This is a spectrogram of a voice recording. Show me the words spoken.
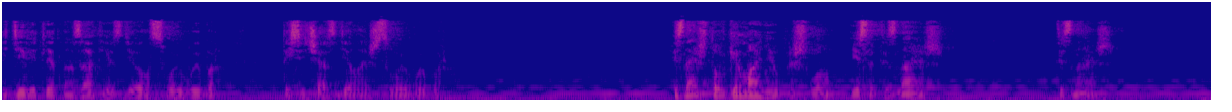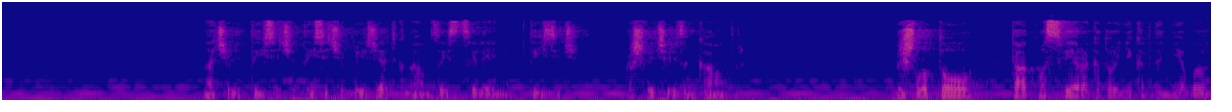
И девять лет назад я сделал свой выбор. Ты сейчас делаешь свой выбор. И знаешь, что в Германию пришло, если ты знаешь? Ты знаешь? Начали тысячи, тысячи приезжать к нам за исцелением. Тысячи прошли через энкаунтер. Пришло то, та атмосфера, которой никогда не было.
